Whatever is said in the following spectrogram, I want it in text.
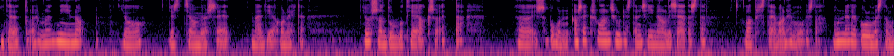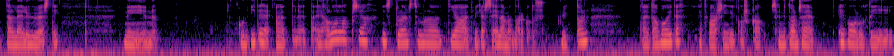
itselle tulee semmoinen, että niin, no joo. Ja sitten se on myös se, että mä en tiedä, on ehkä, jos on tullut jo jakso, että jos puhun aseksuaalisuudesta, niin siinä on lisää tästä lapsista ja vanhemmuudesta mun näkökulmasta, mutta tälleen lyhyesti. Niin kun itse ajattelee, että ei halua lapsia, niin sitten tulee just semmoinen, että jaa, että mikä se elämäntarkoitus nyt on, tai tavoite, että varsinkin, koska se nyt on se evoluti,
